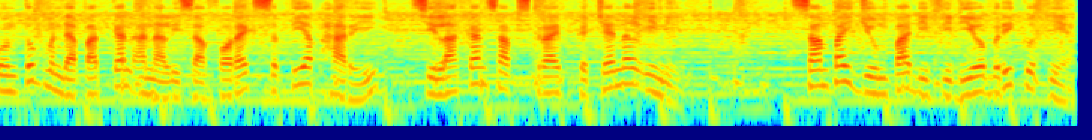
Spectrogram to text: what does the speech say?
Untuk mendapatkan analisa forex setiap hari, silakan subscribe ke channel ini. Sampai jumpa di video berikutnya.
